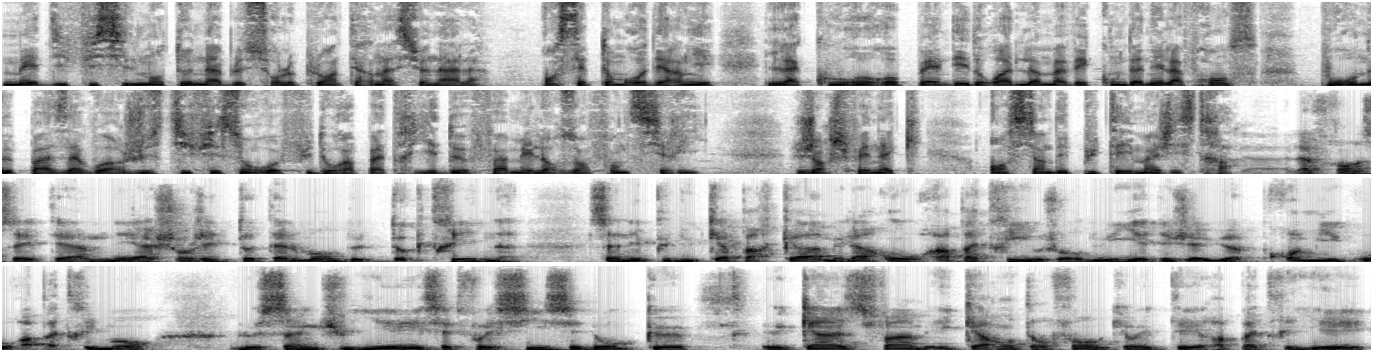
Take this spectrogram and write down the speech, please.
mais difficilement tenable sur le plan international. En septembre dernier, la Cour européenne des droits de l'homme avait condamné la France pour ne pas avoir justifié son refus de rapatrier deux femmes et leurs enfants de Syrie. Georges Fenech, ancien député et magistrat. La France a été amenée à changer totalement de doctrine ça n'est plus du cas par cas, mais là, on rapatrie aujourd'hui. Il y a déjà eu un premier gros rapatriement le 5 juillet, et cette fois-ci, c'est donc 15 euh, femmes et 40 enfants qui ont été rapatriés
